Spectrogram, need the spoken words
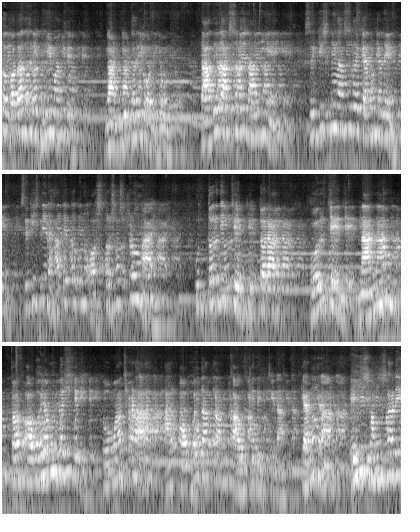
তো গদাধারী ভীম আছে গান্ডীবধারী অর্জুন। তাদের আশ্রয় না শ্রীকৃষ্ণের আশ্রয় কেন নিলেন? শ্রীকৃষ্ণের হাতে তো কোনো অস্ত্র শস্ত্র নাই। উত্তর দিচ্ছে, উত্তরা বলছেন নান্যম তৎ অভয়ম পশ্যে। তোমা ছাড়া আর অভয়দাতা আমি কাউকে দেখছি না। কেননা এই সংসারে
